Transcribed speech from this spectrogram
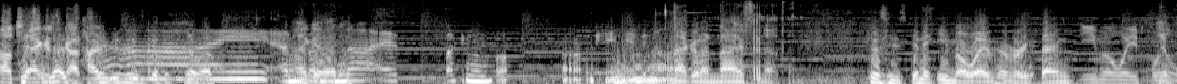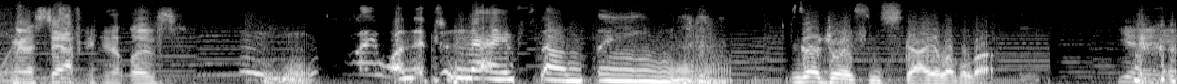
Oh, Tiger's That got Tiger's is gonna kill I us. am I got gonna knife fucking bo- oh, okay, maybe not. Not gonna knife nothing. Because he's gonna emo wave everything. Emo wave for Yep. the I'm gonna staff anything that lives. I wanted to knife something. Congratulations, Sky, you leveled up. Yay! The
